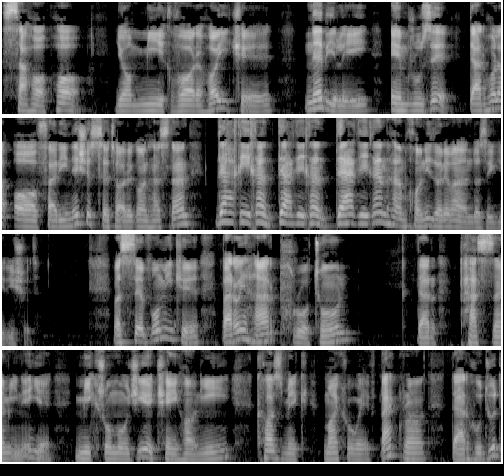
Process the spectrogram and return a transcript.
صحاب ها یا میقواره هایی که نبیلی امروزه در حال آفرینش ستارگان هستند دقیقا دقیقا دقیقا همخانی داره و اندازه گیری شده. و سومی که برای هر پروتون در پس زمینه میکروموجی کیهانی cosmic microwave background در حدود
